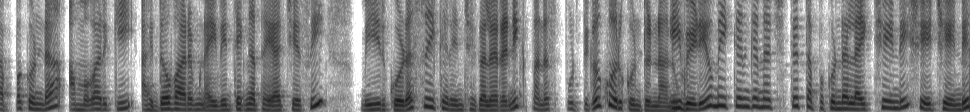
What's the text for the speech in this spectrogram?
తప్పకుండా అమ్మవారికి ఐదో వారం నైవేద్యంగా తయారు చేసి మీరు కూడా స్వీకరించగలరని మనస్ఫూర్తిగా కోరుకుంటున్నాను. ఈ వీడియో మీకు కనుక నచ్చితే తప్పకుండా లైక్ చేయండి షేర్ చేయండి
